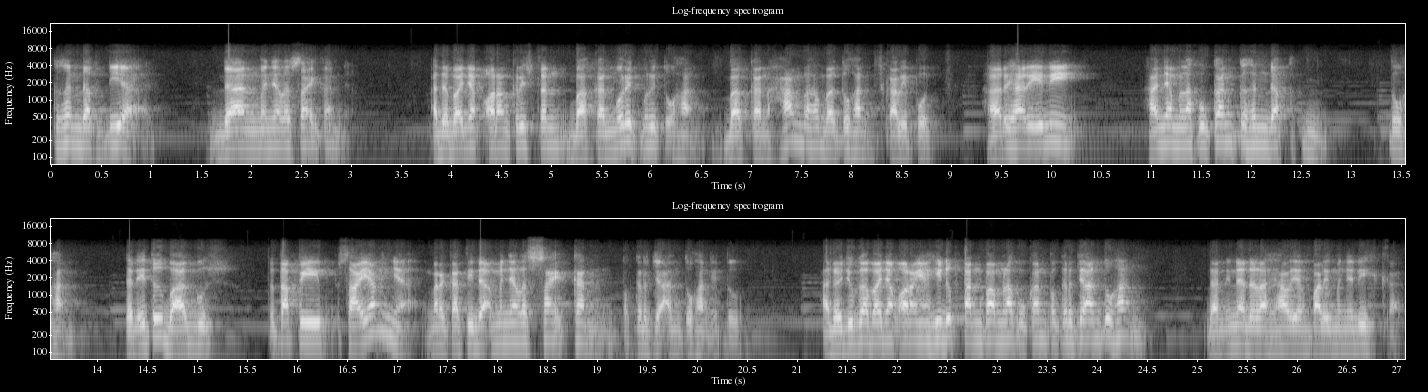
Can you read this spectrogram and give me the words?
kehendak dia dan menyelesaikannya. Ada banyak orang Kristen, bahkan murid-murid Tuhan, bahkan hamba-hamba Tuhan sekalipun. Hari-hari ini hanya melakukan kehendak Tuhan. Dan itu bagus. Tetapi sayangnya mereka tidak menyelesaikan pekerjaan Tuhan itu. Ada juga banyak orang yang hidup tanpa melakukan pekerjaan Tuhan. Dan ini adalah hal yang paling menyedihkan.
